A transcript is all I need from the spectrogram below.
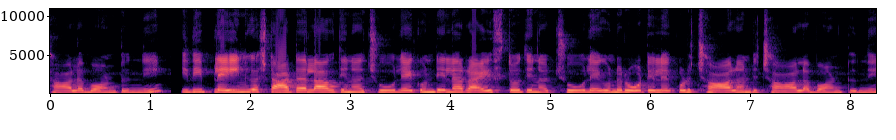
చాలా బాగుంటుంది. ఇది ప్లెయిన్గా స్టార్టర్ లాగా తినచ్చు లేకుంటే ఇలా రైస్తో తినచ్చు లేకుంటే రోటీలో కూడా చాలా అంటే చాలా బాగుంటుంది.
